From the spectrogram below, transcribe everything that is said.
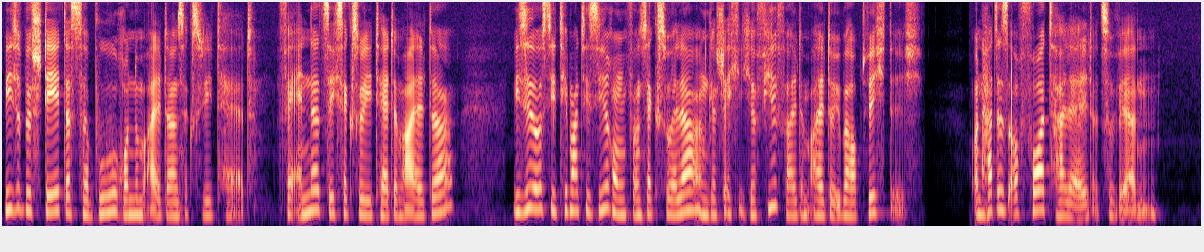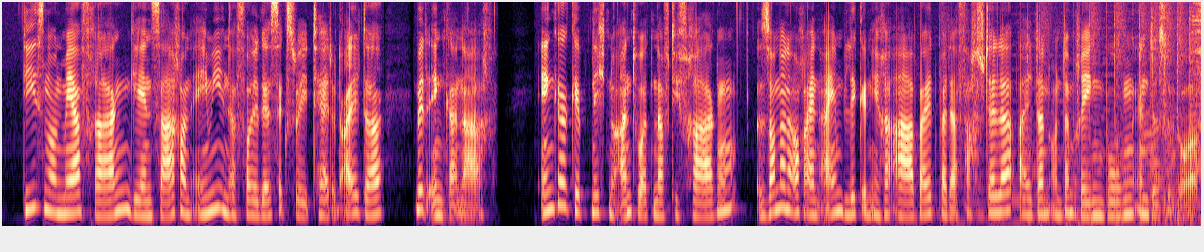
Wieso besteht das Tabu rund um Alter und Sexualität? Verändert sich Sexualität im Alter? Wieso ist die Thematisierung von sexueller und geschlechtlicher Vielfalt im Alter überhaupt wichtig? Und hat es auch Vorteile, älter zu werden? Diesen und mehr Fragen gehen Sarah und Amy in der Folge Sexualität und Alter mit Inka nach. Inka gibt nicht nur Antworten auf die Fragen, sondern auch einen Einblick in ihre Arbeit bei der Fachstelle Altern unterm Regenbogen in Düsseldorf.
